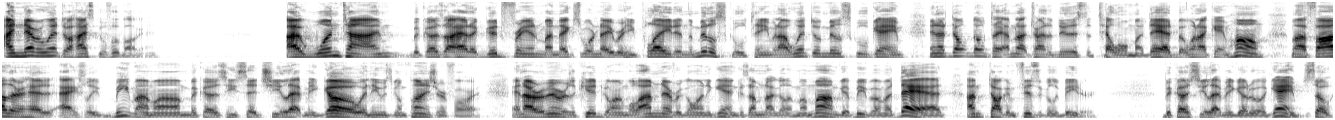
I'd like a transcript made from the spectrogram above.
I never went to a high school football game. I one time, because I had a good friend, my next door neighbor, he played in the middle school team, and I went to a middle school game. And I don't don't I'm not trying to do this to tell on my dad, but when I came home, my father had actually beat my mom because he said she let me go, and he was going to punish her for it. And I remember as a kid going, "Well, I'm never going again because I'm not going to let my mom get beat by my dad." I'm talking physically beat her because she let me go to a game. So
